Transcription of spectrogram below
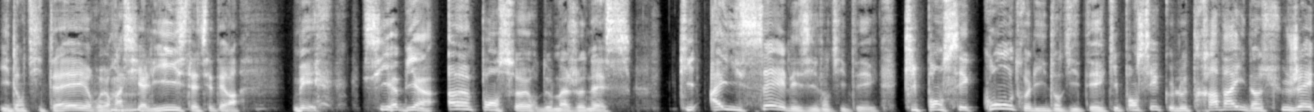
identitaire, euh, racialiste, etc. Mais s'il y a bien un penseur de ma jeunesse qui haïssait les identités, qui pensait contre l'identité, qui pensait que le travail d'un sujet,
